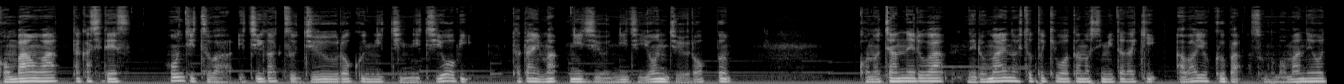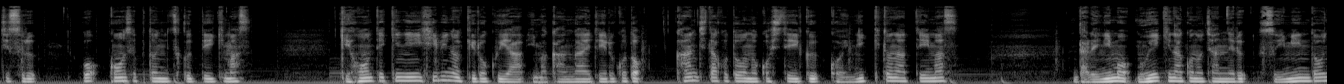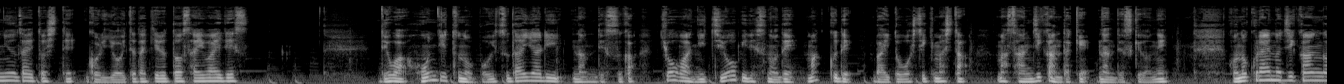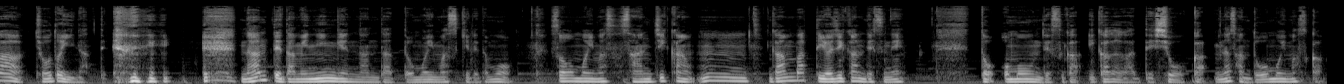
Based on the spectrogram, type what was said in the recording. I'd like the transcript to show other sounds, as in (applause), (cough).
こんばんは、たかしです。本日は1月16日日曜日、ただいま22時46分。このチャンネルは寝る前のひとときをお楽しみいただき、あわよくばそのまま寝落ちするをコンセプトに作っていきます。基本的に日々の記録や今考えていること、感じたことを残していく声日記となっています。誰にも無益なこのチャンネル、睡眠導入剤としてご利用いただけると幸いです。では本日のボイスダイアリーなんですが、今日は日曜日ですので Mac でバイトをしてきました。まあ3時間だけなんですけどね。このくらいの時間がちょうどいいなって (laughs) なんてダメ人間なんだって思いますけれども、そう思います。3時間、うーん、頑張って4時間ですね。と思うんですが、いかがでしょうか？皆さんどう思いますか？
